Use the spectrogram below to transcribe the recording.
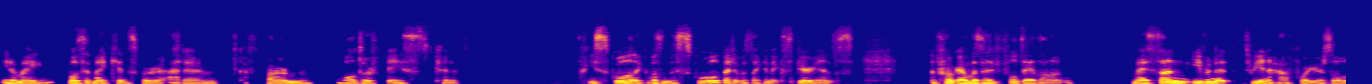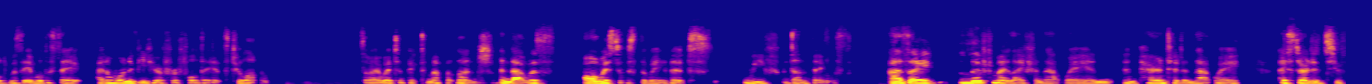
You know, my both of my kids were at a, a farm Waldorf based kind of preschool. Like it wasn't a school, but it was like an experience. The program was a full day long my son, even at three and a half, four years old, was able to say, I don't want to be here for a full day. It's too long. So I went and picked him up at lunch. And that was always just the way that we've done things. As I lived my life in that way and, and parented in that way, I started to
